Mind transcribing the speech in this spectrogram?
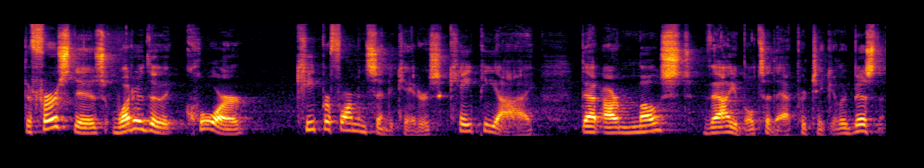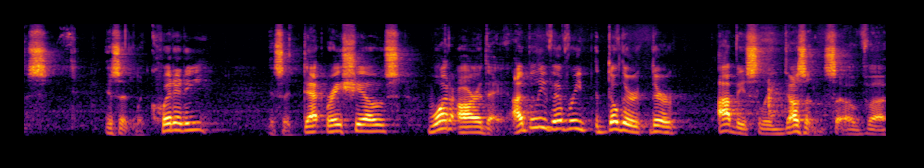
The first is what are the core key performance indicators, KPI, that are most valuable to that particular business? Is it liquidity? Is it debt ratios? What are they? I believe every, though there, there are obviously dozens of uh,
